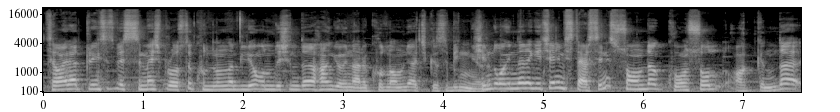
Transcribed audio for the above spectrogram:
Twilight Princess ve Smash Bros'ta kullanılabiliyor. Onun dışında hangi oyunlarda kullanılıyor açıkçası bilmiyorum. Şimdi oyunlara geçelim isterseniz. Sonra konsol hakkında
